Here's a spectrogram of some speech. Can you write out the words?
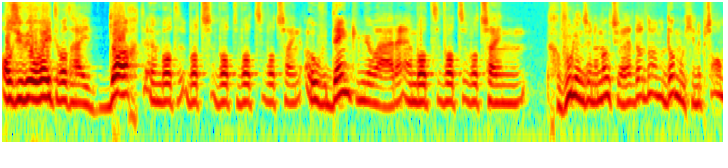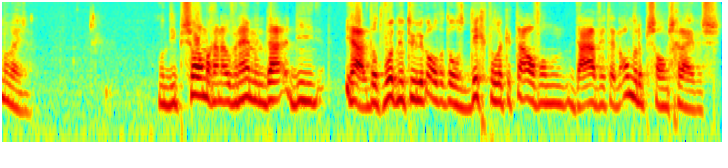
als u wil weten wat hij dacht en wat, wat, wat, wat, wat zijn overdenkingen waren en wat, wat, wat zijn gevoelens en emoties waren, dan, dan, dan moet je in de psalmen wezen. Want die psalmen gaan over hem en die, ja, dat wordt natuurlijk altijd als dichterlijke taal van David en andere psalmschrijvers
